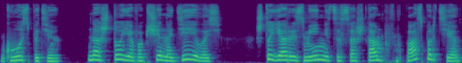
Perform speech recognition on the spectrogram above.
Господи, на что я вообще надеялась? Что я изменница со штампом в паспорте?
